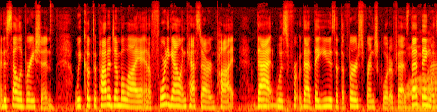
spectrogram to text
at his celebration. We cooked a pot of jambalaya in a 40 gallon cast iron pot. That was fr- that they used at the first French Quarter Fest. That thing was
